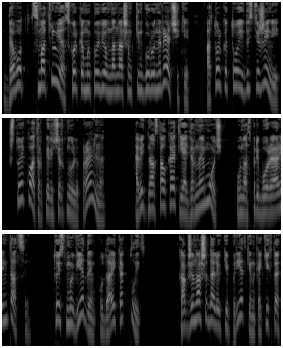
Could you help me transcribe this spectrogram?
Да вот, смотрю я, сколько мы плывем на нашем кенгуру-ныряльщике, а только то и достижений, что экватор перечеркнули, правильно? А ведь нас толкает ядерная мощь, у нас приборы ориентации. То есть мы ведаем, куда и как плыть. Как же наши далекие предки на каких-то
